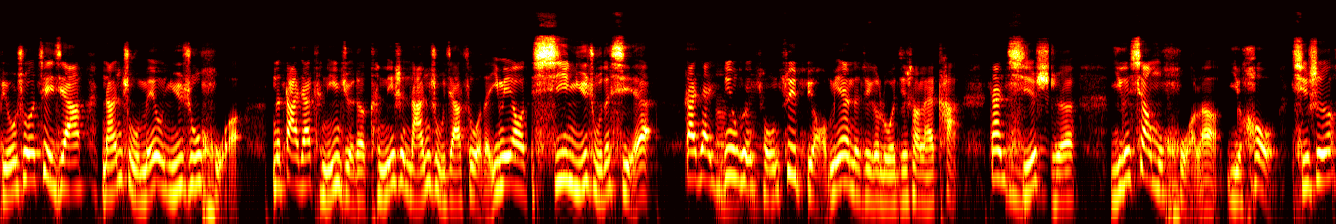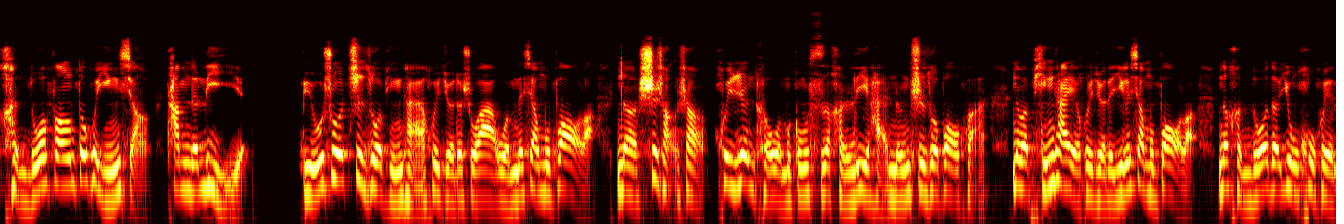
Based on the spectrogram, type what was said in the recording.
比如说这家男主没有女主火。那大家肯定觉得肯定是男主家做的，因为要吸女主的血，大家一定会从最表面的这个逻辑上来看。但其实一个项目火了以后，其实很多方都会影响他们的利益。比如说制作平台会觉得说啊，我们的项目爆了，那市场上会认可我们公司很厉害，能制作爆款。那么平台也会觉得一个项目爆了，那很多的用户会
